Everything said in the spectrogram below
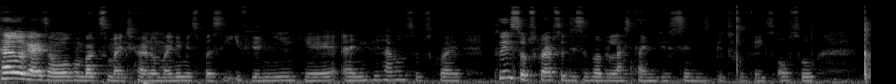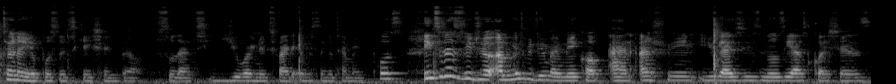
Hello guys and welcome back to my channel. My name is Posii. If you're new here and if you haven't subscribed please subscribe so this is not the last time you've seen this beautiful face. Also turn on your post notification bell so that you are notified every single time i post. In today's video i'm going to be doing my makeup and answering you guys' nosy ass questions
